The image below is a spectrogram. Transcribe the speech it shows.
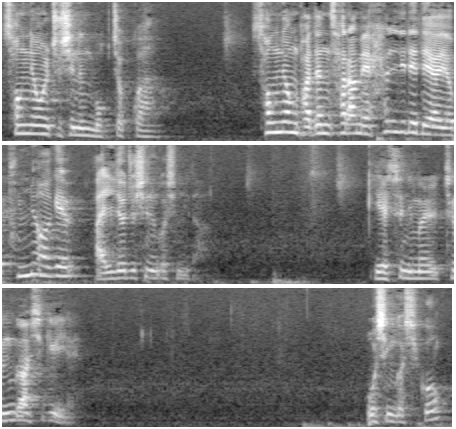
성령을 주시는 목적과 성령 받은 사람의 할 일에 대하여 분명하게 알려주시는 것입니다. 예수님을 증거하시기 위해 오신 것이고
